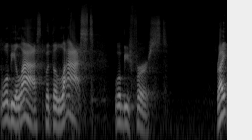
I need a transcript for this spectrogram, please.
will be last, but the last will be first. Right?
